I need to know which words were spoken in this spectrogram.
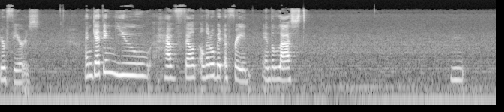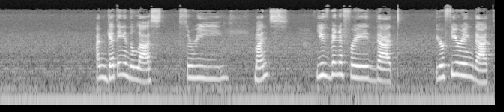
your fears. I'm getting you have felt a little bit afraid in the last I'm getting in the last 3 months you've been afraid that you're fearing that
